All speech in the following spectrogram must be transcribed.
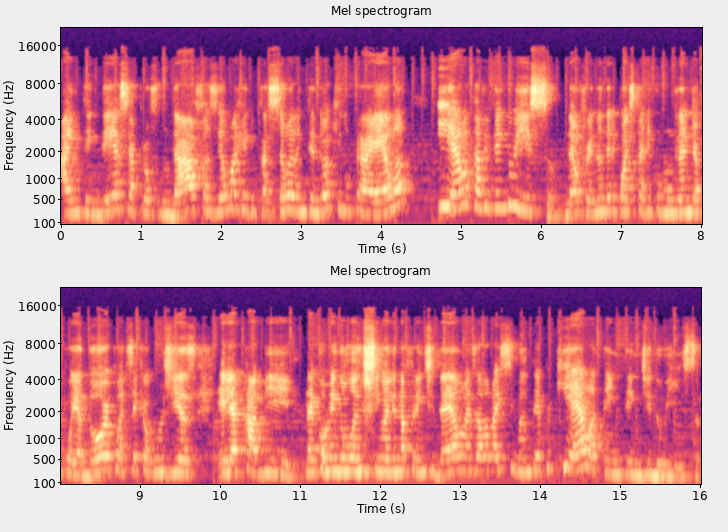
a entender, a se aprofundar, a fazer uma reeducação, ela entendeu aquilo para ela e ela está vivendo isso, né? O Fernando ele pode estar ali como um grande apoiador, pode ser que alguns dias ele acabe né, comendo um lanchinho ali na frente dela, mas ela vai se manter porque ela tem entendido isso.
